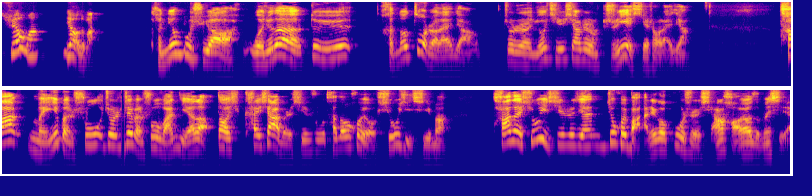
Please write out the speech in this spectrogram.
需要吗？要的吧？肯定不需要啊！我觉得对于很多作者来讲，就是尤其像这种职业写手来讲，他每一本书就是这本书完结了，到开下本新书，他都会有休息期嘛。他在休息期之间就会把这个故事想好要怎么写，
